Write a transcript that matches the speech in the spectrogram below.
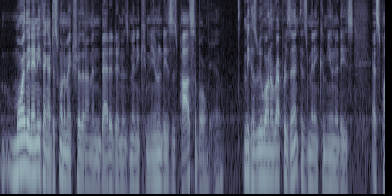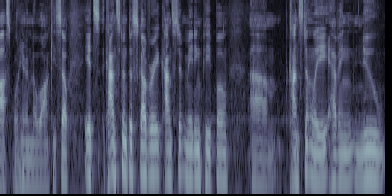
More than anything, I just want to make sure that I'm embedded in as many communities as possible. Yeah because we want to represent as many communities as possible here in Milwaukee. So it's constant discovery, constant meeting people, um, constantly having new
